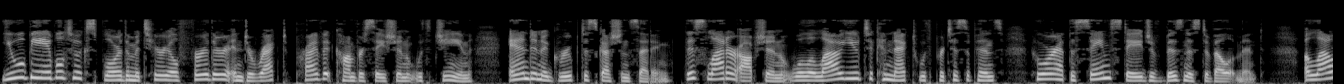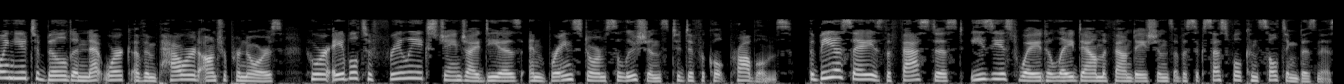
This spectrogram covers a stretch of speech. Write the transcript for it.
you will be able to explore the material further in direct, private conversation with Jeanne and in a group discussion setting. This latter option will allow you to connect with participants who are at the same stage of business development, allowing you to build a network of empowered entrepreneurs who are able to freely exchange ideas and brainstorm brainstorm solutions to difficult problems. The BSA is the fastest, easiest way to lay down the foundations of a successful consulting business.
